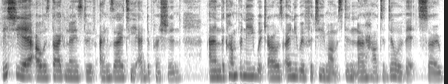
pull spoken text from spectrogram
This year, I was diagnosed with anxiety and depression, and the company, which I was only with for two months, didn't know how to deal with it, so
